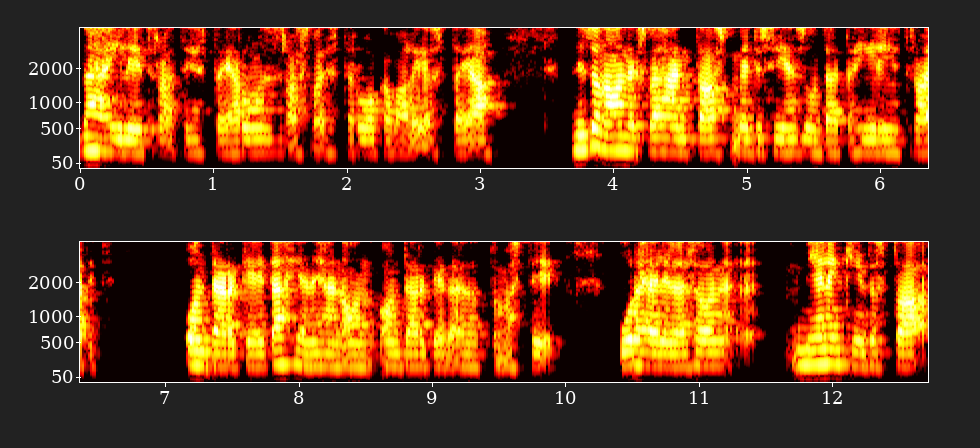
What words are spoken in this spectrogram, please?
vähähiilihydraattisesta ja runsasrasvaisesta ruokavaliosta. Ja nyt on onneksi vähän taas menty siihen suuntaan, että hiilihydraatit on tärkeitä ja nehän on, on tärkeitä ehdottomasti urheilijoille. Se on mielenkiintoista.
